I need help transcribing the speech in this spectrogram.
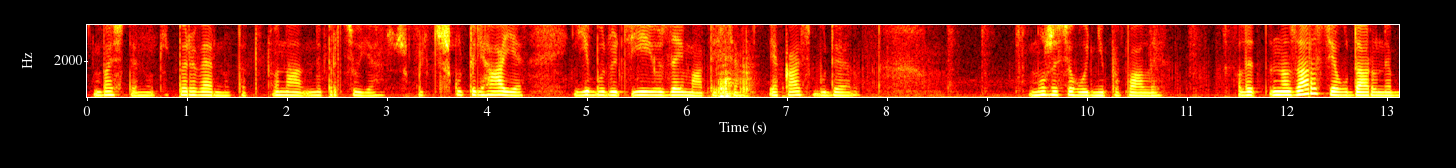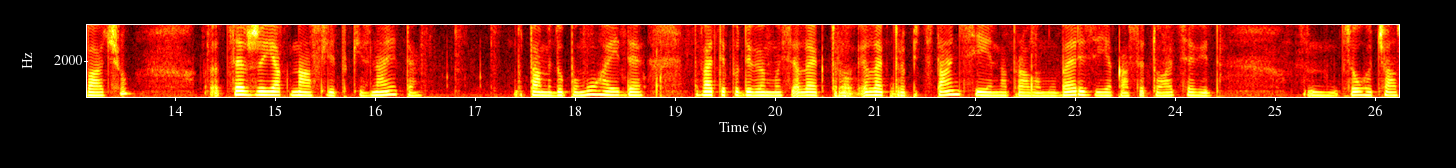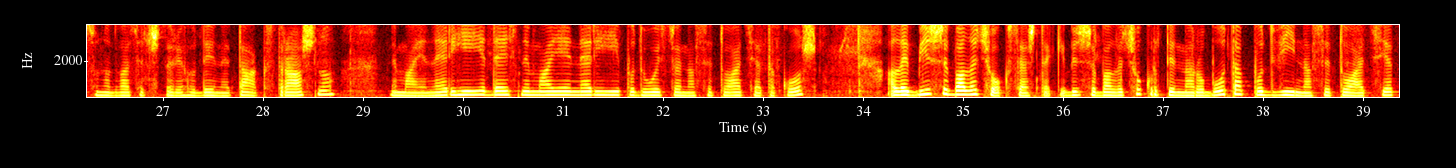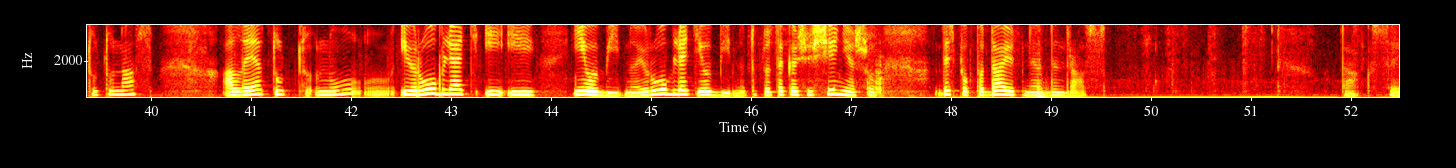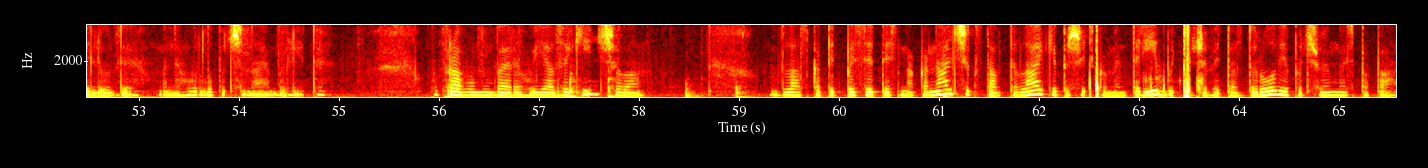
Бачите, ну тут перевернута, тут вона не працює, шку- шкутильгає, її будуть її займатися. Якась буде. Може, сьогодні попали. Але на зараз я удару не бачу. Це вже як наслідки, знаєте? Бо там і допомога йде. Давайте подивимось електро, електропідстанції на правому березі, яка ситуація від цього часу на 24 години. Так, страшно. Немає енергії, десь немає енергії, подвойственна ситуація також. Але більше балачок все ж таки, більше балачок, рутинна робота, подвійна ситуація тут у нас. Але тут ну, і роблять, і, і, і обідно, і роблять, і обідно. Тобто таке ощущення, що десь попадають не один раз. Так, все, люди. У мене горло починає боліти. По правому берегу я закінчила. Будь ласка, підписуйтесь на каналчик, ставте лайки, пишіть коментарі, будьте живі та здорові. Почуємось, па-па.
